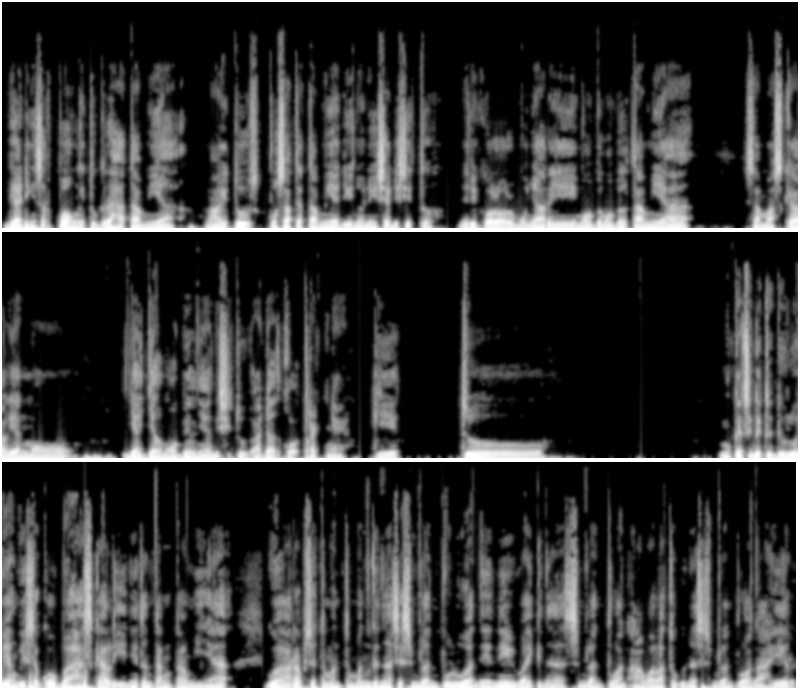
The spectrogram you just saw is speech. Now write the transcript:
Gading Serpong itu Geraha Tamiya. Nah itu pusatnya Tamiya di Indonesia di situ. Jadi kalau mau nyari mobil-mobil Tamiya sama sekalian mau jajal mobilnya di situ ada kok tracknya. Gitu mungkin segitu dulu yang bisa gue bahas kali ini tentang Tamiya. Gue harap sih teman-teman generasi 90-an ini baik generasi 90-an awal atau generasi 90-an akhir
